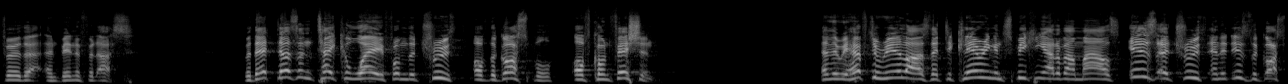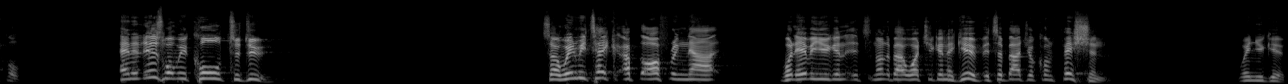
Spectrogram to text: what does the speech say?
further and benefit us. But that doesn't take away from the truth of the gospel of confession. And then we have to realize that declaring and speaking out of our mouths is a truth and it is the gospel. And it is what we're called to do. So when we take up the offering now, whatever you're going to, it's not about what you're going to give, it's about your confession when you give.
